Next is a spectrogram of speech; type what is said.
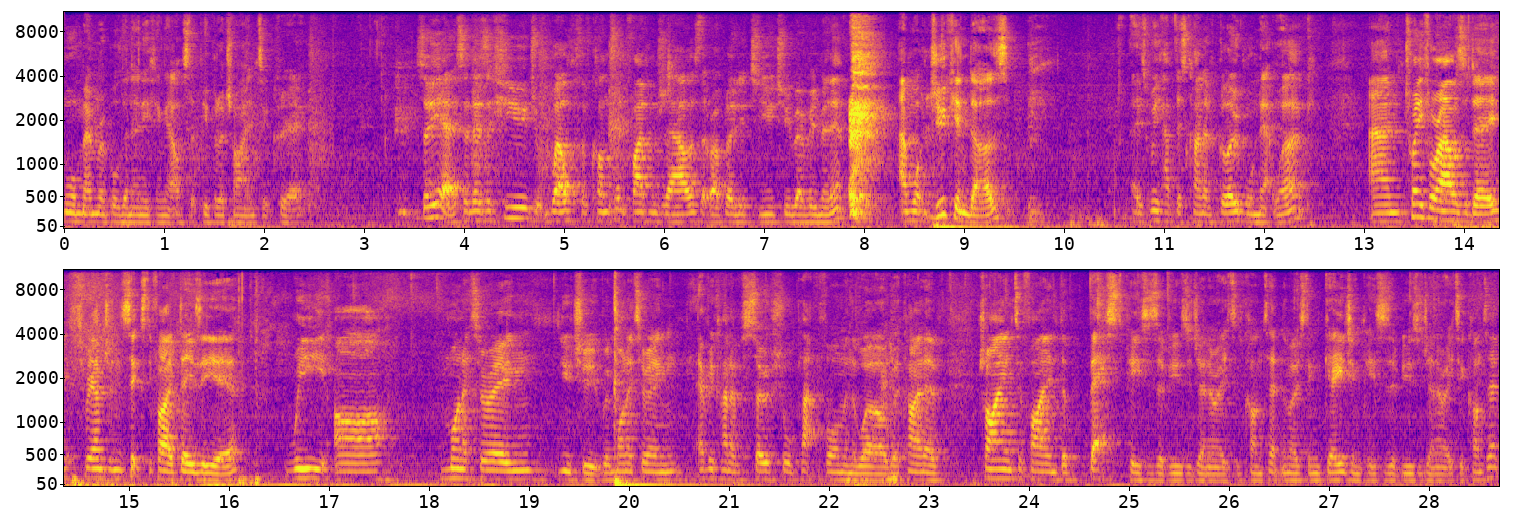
more memorable than anything else that people are trying to create. So yeah, so there's a huge wealth of content, 500 hours that are uploaded to YouTube every minute. and what Jukin does is we have this kind of global network and 24 hours a day, 365 days a year, we are monitoring YouTube, we're monitoring every kind of social platform in the world. We're kind of trying to find the best pieces of user generated content, the most engaging pieces of user generated content.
